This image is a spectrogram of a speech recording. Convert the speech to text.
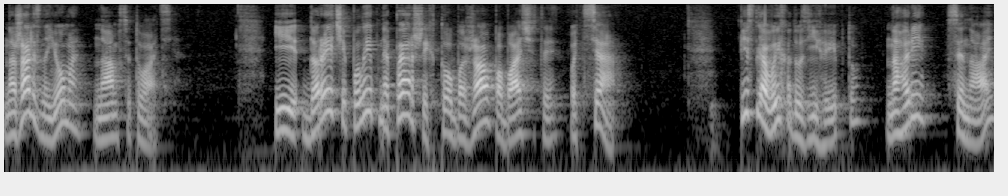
На жаль, знайома нам ситуація. І, до речі, Пилип не перший, хто бажав побачити Отця. Після виходу з Єгипту на горі Синай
